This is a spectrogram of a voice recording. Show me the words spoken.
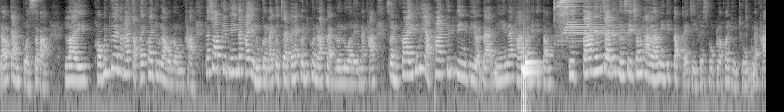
แล้วการปวดสะบัก ไหล่ของเพื่อนๆนะคะจะค่อยๆทุเลาลงค่ะ ถ้าชอบคลิปนี้นะคะอย่าลืมกดไลค์กดแชร์ไปให้คนที่คุณรักแบบรัวๆเลยนะคะ ส่วนใครที่ไม่อยากพลาดคลิปดีๆมีประโยชน์แบบนี้นะคะ ตอนนี้ติดตามติดตามยังวิจัยได้ถึง 4 ช่องทางแล้วมี TikTok IG Facebook แล้วก็ YouTube นะคะ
